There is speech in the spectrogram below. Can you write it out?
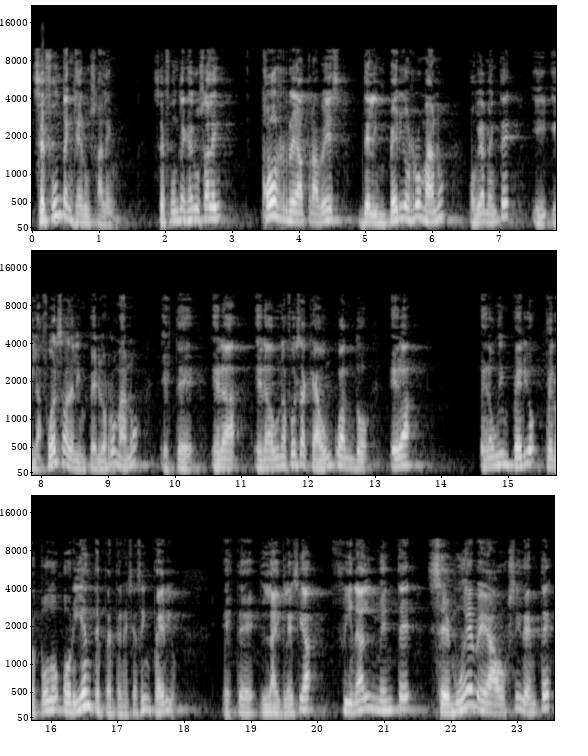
se funda en Jerusalén. se funda en Jerusalén, corre a través del imperio romano, obviamente, y, la fuerza del imperio romano este, era, era una fuerza que aun cuando era, era un imperio, pero todo Oriente pertenece a ese imperio. Este, la iglesia finalmente se mueve a Occidente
